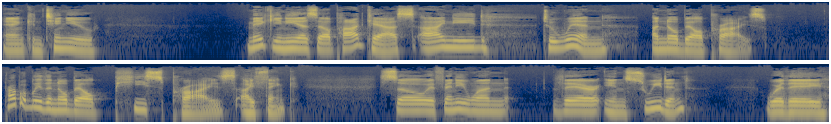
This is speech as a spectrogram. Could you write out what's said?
and continue making ESL podcasts, I need to win a Nobel Prize. Probably the Nobel Peace Prize, I think. So if anyone there in Sweden, where they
